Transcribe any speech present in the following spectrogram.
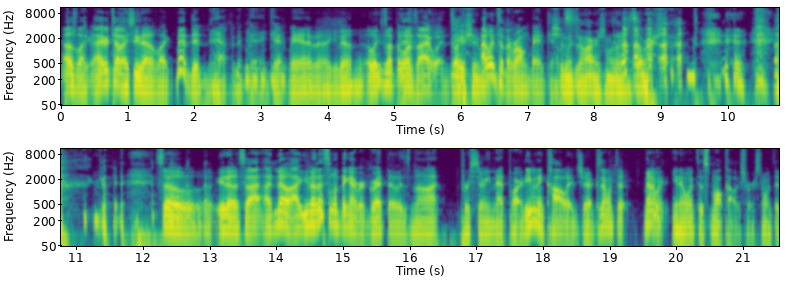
I was like, every time I see that, I'm like, that didn't happen in band camp, man. Uh, you know, at least not the ones I went to. I went to the wrong band camp. Should have went to ours some other summers. Go ahead. so you know, so I, I know, I you know, that's the one thing I regret though is not pursuing that part, even in college, because I went to then I went, you know, went to small college first. I went to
